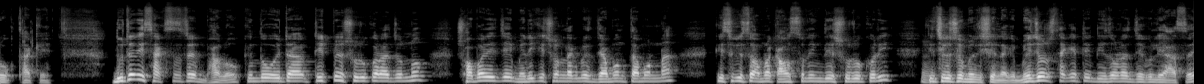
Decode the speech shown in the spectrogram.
রোগ থাকে। দুটারই সাকসেস রেট ভালো কিন্তু ওইটা ট্রিটমেন্ট শুরু করার জন্য সবারই যে মেডিকেশন লাগবে যেমন তেমন না। কিছু কিছু আমরা কাউন্সেলিং দিয়ে শুরু করি কিছু কিছু মেডিসিন লাগে। মেজর সাইকেট্রিক ডিসঅর্ডার যেগুলি আছে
